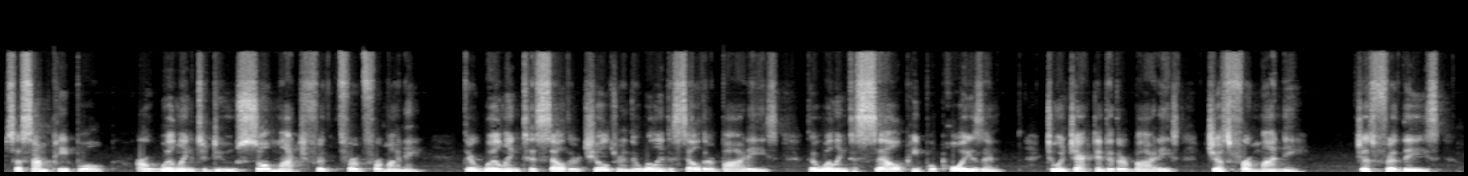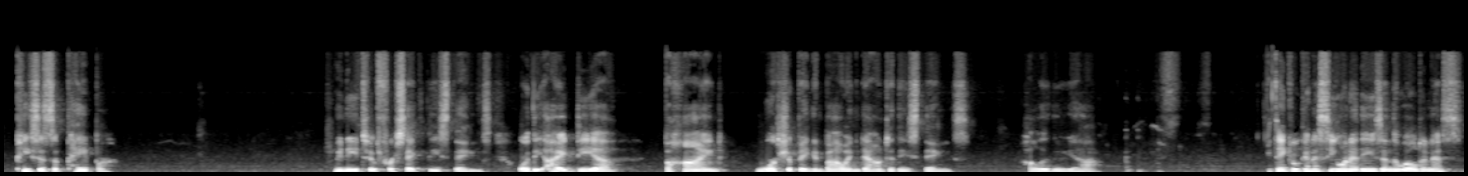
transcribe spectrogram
So some people are willing to do so much for, for, for money. They're willing to sell their children. They're willing to sell their bodies. They're willing to sell people poison to inject into their bodies just for money, just for these pieces of paper. We need to forsake these things or the idea behind worshiping and bowing down to these things. Hallelujah. You think we're going to see one of these in the wilderness?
